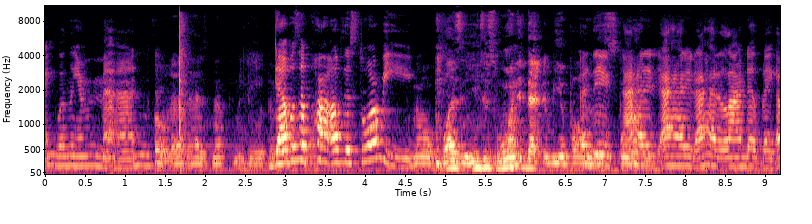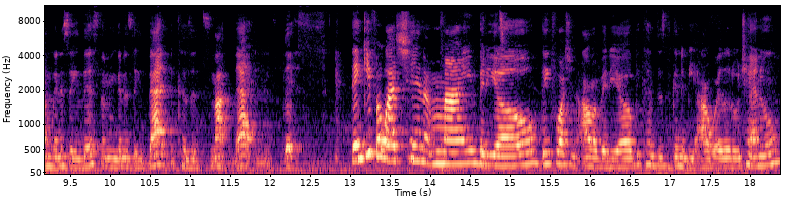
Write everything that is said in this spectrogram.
it. He wasn't even mad. He was, Oh, that, that has nothing to do with the that was a part of the story. No, it wasn't. You just wanted that to be a part I of the did. story. I had it. I had it. I had it lined up. Like I'm gonna say this. I'm gonna say that because it's not that. It's this. Thank you for watching my video. Thank you for watching our video because this is gonna be our little channel.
